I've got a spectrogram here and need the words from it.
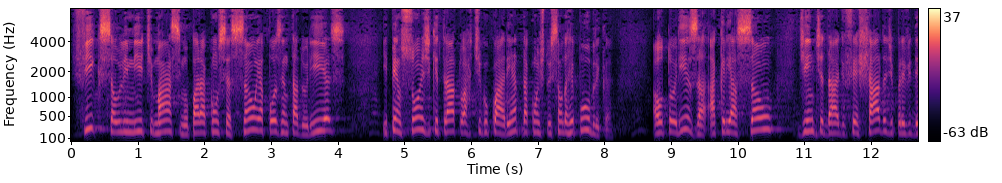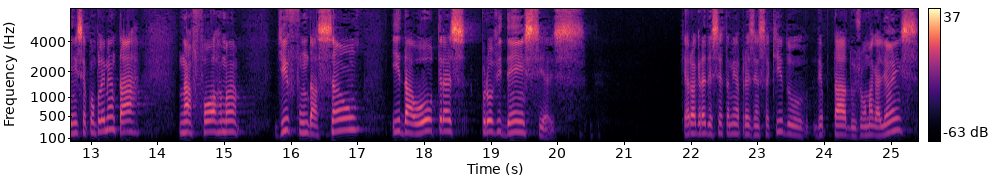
Fixa o limite máximo para a concessão e aposentadorias e pensões de que trata o artigo 40 da Constituição da República. Autoriza a criação de entidade fechada de previdência complementar na forma de fundação e da outras providências. Quero agradecer também a presença aqui do deputado João Magalhães.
